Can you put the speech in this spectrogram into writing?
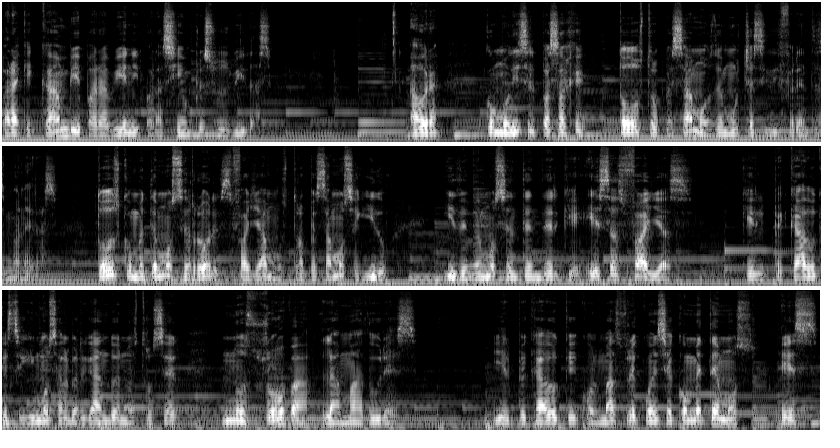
para que cambie para bien y para siempre sus vidas. Ahora, como dice el pasaje, todos tropezamos de muchas y diferentes maneras. Todos cometemos errores, fallamos, tropezamos seguido y debemos entender que esas fallas, que el pecado que seguimos albergando en nuestro ser, nos roba la madurez. Y el pecado que con más frecuencia cometemos es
